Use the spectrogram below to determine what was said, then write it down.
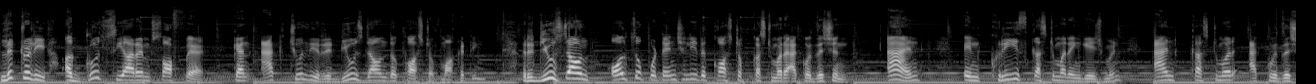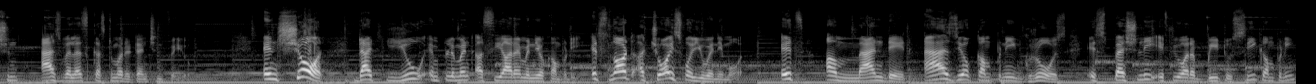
Literally, a good CRM software can actually reduce down the cost of marketing, reduce down also potentially the cost of customer acquisition, and increase customer engagement and customer acquisition as well as customer retention for you. Ensure that you implement a CRM in your company. It's not a choice for you anymore. It's a mandate. As your company grows, especially if you are a B2C company,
